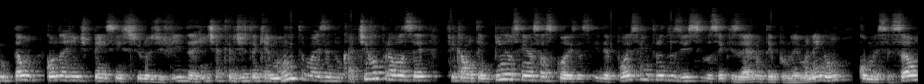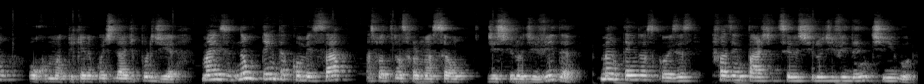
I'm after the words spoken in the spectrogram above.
Então, quando a gente pensa em estilo de vida, a gente acredita que é muito mais educativo para você ficar um tempinho sem essas coisas e depois reintroduzir se você quiser, não tem problema nenhum, como exceção ou com uma pequena quantidade por dia. Mas não tenta começar a sua transformação de estilo de vida mantendo as coisas que fazem parte do seu estilo de vida antigo.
